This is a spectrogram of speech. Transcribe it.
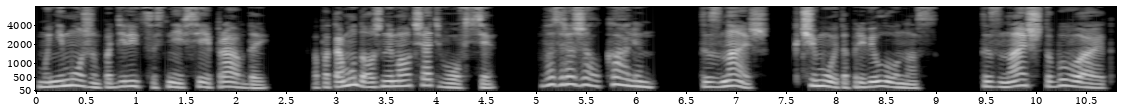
Мы не можем поделиться с ней всей правдой, а потому должны молчать вовсе. — возражал Калин. «Ты знаешь, к чему это привело нас. Ты знаешь, что бывает,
